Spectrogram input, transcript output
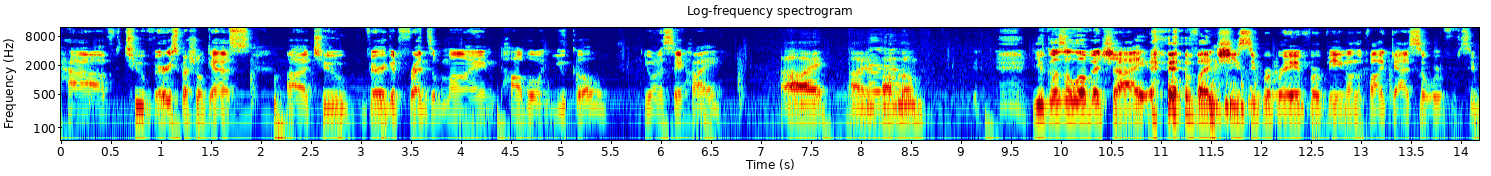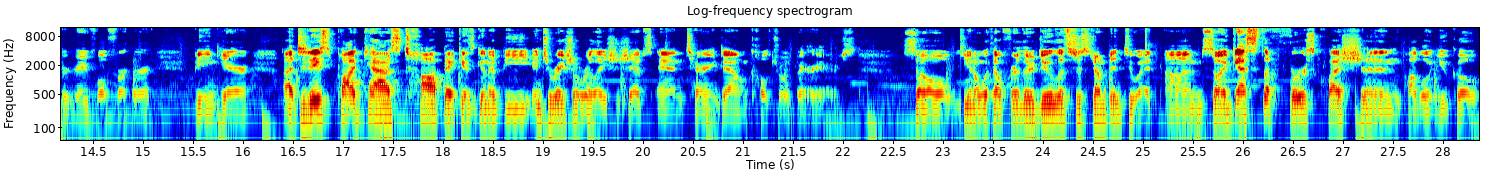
have two very special guests, uh, two very good friends of mine, Pablo and Yuko. You want to say hi? Hi, I'm Hello. Pablo. Yuko's a little bit shy, but she's super brave for being on the podcast, so we're super grateful for her being here. Uh, today's podcast topic is going to be interracial relationships and tearing down cultural barriers. So, you know, without further ado, let's just jump into it. Um, so, I guess the first question, Pablo and Yuko,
